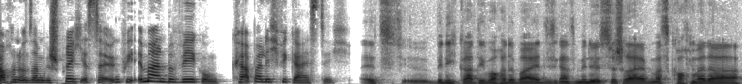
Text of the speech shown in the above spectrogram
Auch in unserem Gespräch ist er irgendwie immer in Bewegung, körperlich wie geistig. Jetzt äh, bin ich gerade die Woche dabei, diese ganzen Menüs zu schreiben. Was kochen wir da?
